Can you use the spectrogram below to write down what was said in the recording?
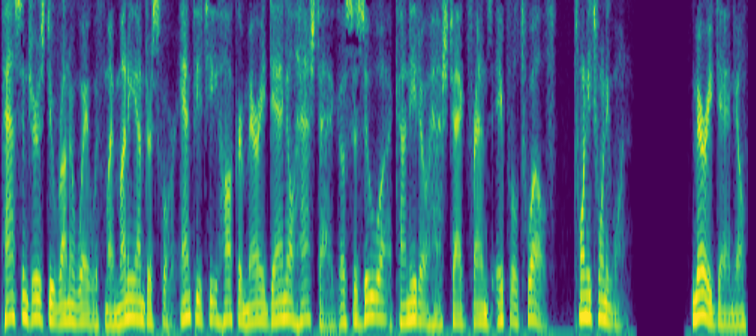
passengers do run away with my money underscore amputee hawker Mary Daniel hashtag Osazuwa Akanito hashtag friends April 12, 2021. Mary Daniel,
